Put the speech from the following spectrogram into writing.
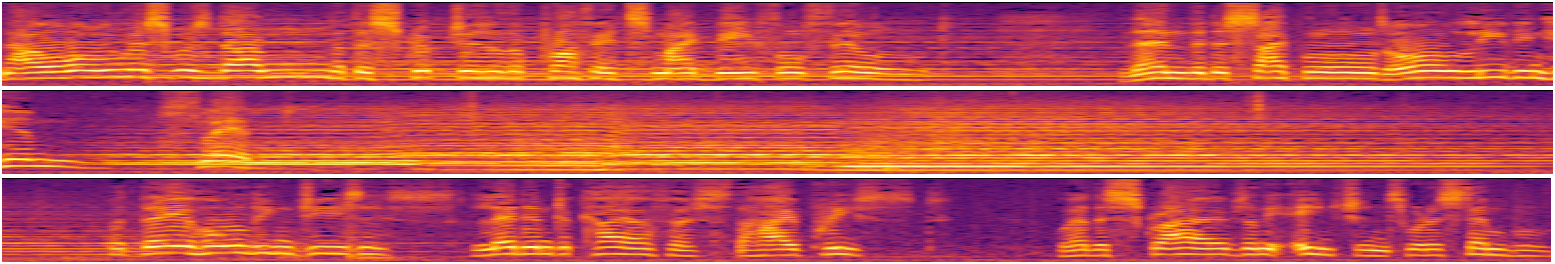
Now all this was done that the scriptures of the prophets might be fulfilled. Then the disciples, all leaving him, fled. But they, holding Jesus, led him to Caiaphas, the high priest, where the scribes and the ancients were assembled.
